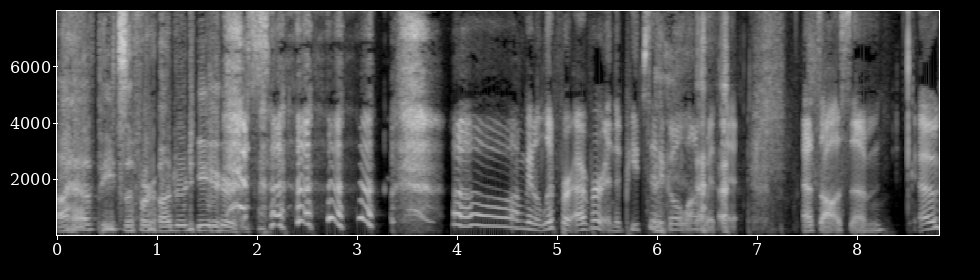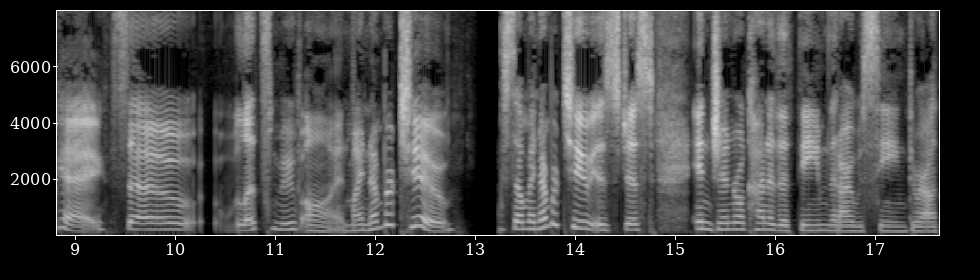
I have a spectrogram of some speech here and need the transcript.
I have pizza for hundred years. Oh, I'm going to live forever and the pizza to go along with it. That's awesome. Okay, so let's move on. My number two. So my number two is just in general kind of the theme that I was seeing throughout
